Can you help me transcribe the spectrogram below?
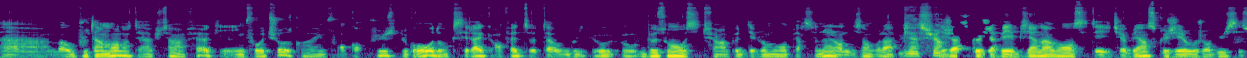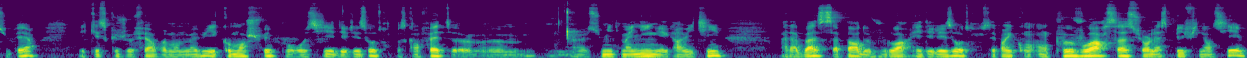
bah, au bout d'un moment tu «Ah putain, il me faut autre chose, quoi, il me faut encore plus, plus gros». Donc c'est là qu'en fait, tu as besoin aussi de faire un peu de développement personnel en disant: «Voilà, Bien sûr. déjà ce que j'avais bien avant, c'était déjà bien, ce que j'ai aujourd'hui, c'est super et qu'est-ce que je veux faire vraiment de ma vie et comment je fais pour aussi aider les autres. Parce qu'en fait, euh, euh, Summit Mining et Gravity, à la base, ça part de vouloir aider les autres. C'est vrai qu'on peut voir ça sur l'aspect financier,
